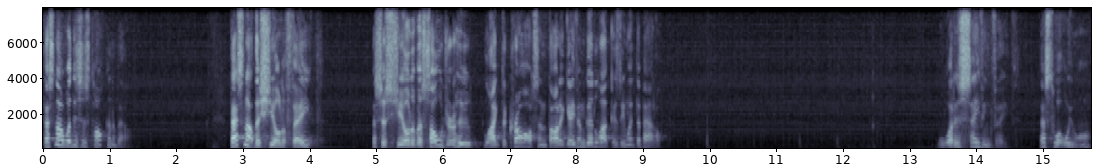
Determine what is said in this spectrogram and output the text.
That's not what this is talking about. That's not the shield of faith. That's the shield of a soldier who liked the cross and thought it gave him good luck as he went to battle. What is saving faith? That's what we want.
